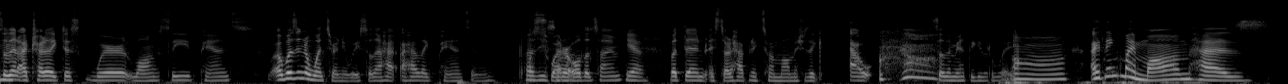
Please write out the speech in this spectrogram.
So then I try to like just wear long sleeve pants. I was in the winter anyway, so then I had, I had like pants and Fuzzy a sweater all the time. Yeah. But then it started happening to my mom, and she's like, "Out!" so then we had to give it away. Aw. I think my mom has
